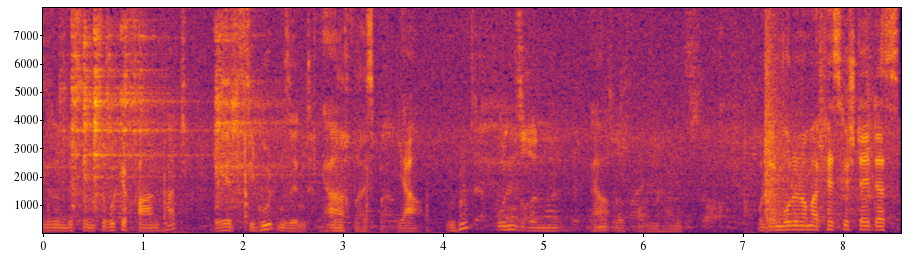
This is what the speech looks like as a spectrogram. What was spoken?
die so ein bisschen zurückgefahren hat. Wer jetzt die Guten sind, Ja. nachweisbar. Ja, Unseren, Ja. unsere Frauen Hans. Und dann wurde nochmal festgestellt, dass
